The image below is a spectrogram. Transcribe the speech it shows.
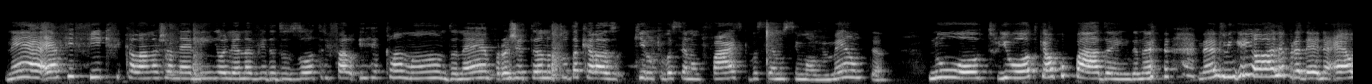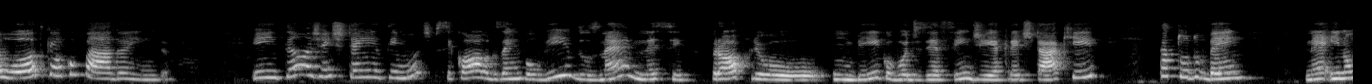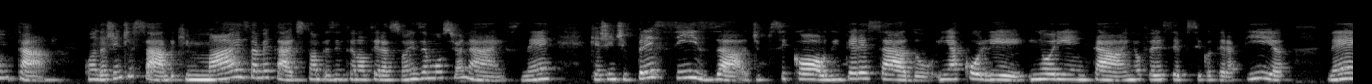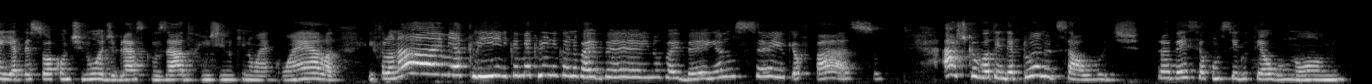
Né? É a Fifi que fica lá na janelinha olhando a vida dos outros e, fala, e reclamando, né? Projetando tudo aquelas, aquilo que você não faz, que você não se movimenta, no outro. E o outro que é o culpado ainda, né? né? Ninguém olha para ele, né? É o outro que é o culpado ainda. Então, a gente tem, tem muitos psicólogos envolvidos, né? Nesse próprio umbigo, vou dizer assim, de acreditar que tá tudo bem, né? E não tá. Quando a gente sabe que mais da metade estão apresentando alterações emocionais, né? Que a gente precisa de psicólogo interessado em acolher, em orientar, em oferecer psicoterapia, né? E a pessoa continua de braço cruzado, fingindo que não é com ela, e falando: ai, minha clínica, minha clínica não vai bem, não vai bem, eu não sei o que eu faço. Acho que eu vou atender plano de saúde para ver se eu consigo ter algum nome.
